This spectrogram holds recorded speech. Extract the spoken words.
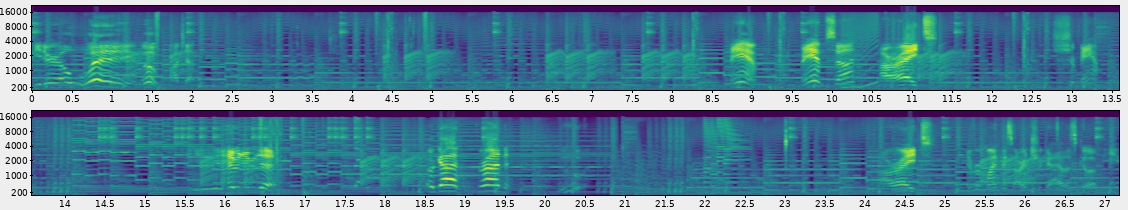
Peter, away! Oh, watch out. Bam! Bam, son! Alright. Shabam. Oh god, run! Ooh. Alright. Never mind this archer guy, let's go up here.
